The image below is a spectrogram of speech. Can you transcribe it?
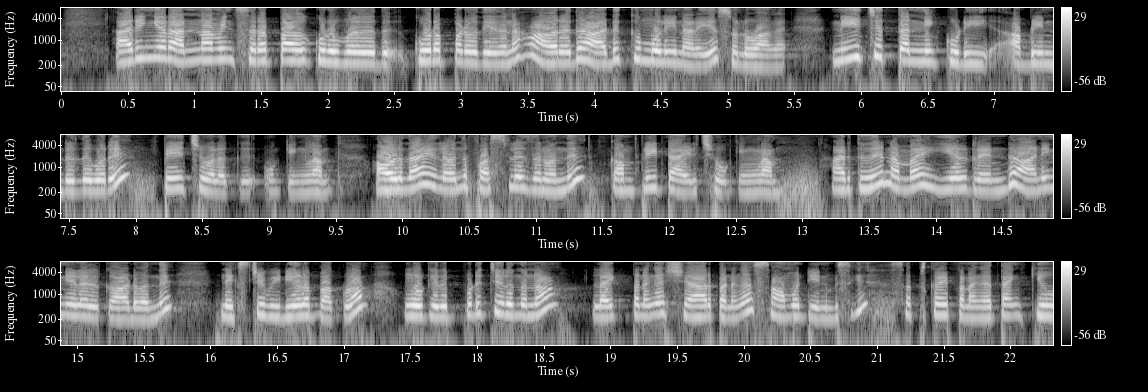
அறிஞர் அண்ணாவின் சிறப்பாக கூறுவது கூறப்படுவது எதுனா அவரது அடுக்குமொழி நிறைய சொல்லுவாங்க. நீச்ச தண்ணி குடி அப்படின்றது ஒரு பேச்சு வழக்கு ஓகேங்களா? அவ்வளோதான் இதில் வந்து ஃபர்ஸ்ட் லெசன் வந்து கம்ப்ளீட் ஆயிடுச்சு ஓகேங்களா? அடுத்தது நம்ம இயல் ரெண்டு அணிநிழல் கார்டு வந்து நெக்ஸ்ட் வீடியோவில் பார்க்கலாம். உங்களுக்கு இது பிடிச்சிருந்ததுன்னா லைக் பண்ணுங்க ஷேர் பண்ணுங்க. சாமுட்டி என்பிசிக்கு சப்ஸ்கிரைப் பண்ணுங்க. தேங்க்யூ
